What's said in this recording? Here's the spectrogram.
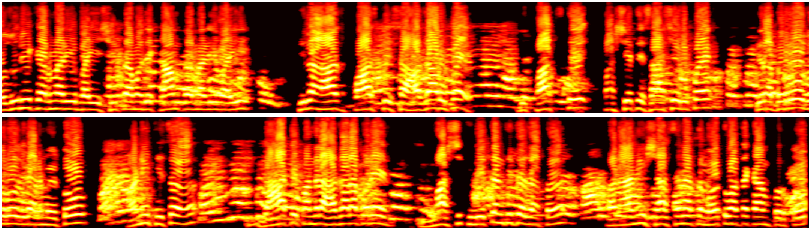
मजुरी करणारी बाई शेतामध्ये काम करणारी बाई तिला आज पाच ते सहा हजार रुपये. पाच ते पाचशे ते सहाशे रुपये तिला दररोज रोजगार मिळतो. आणि तिचं दहा ते पंधरा हजारापर्यंत मासिक वेतन तिचं जातं. आणि आम्ही शासनाचं महत्वाचं काम करतो.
